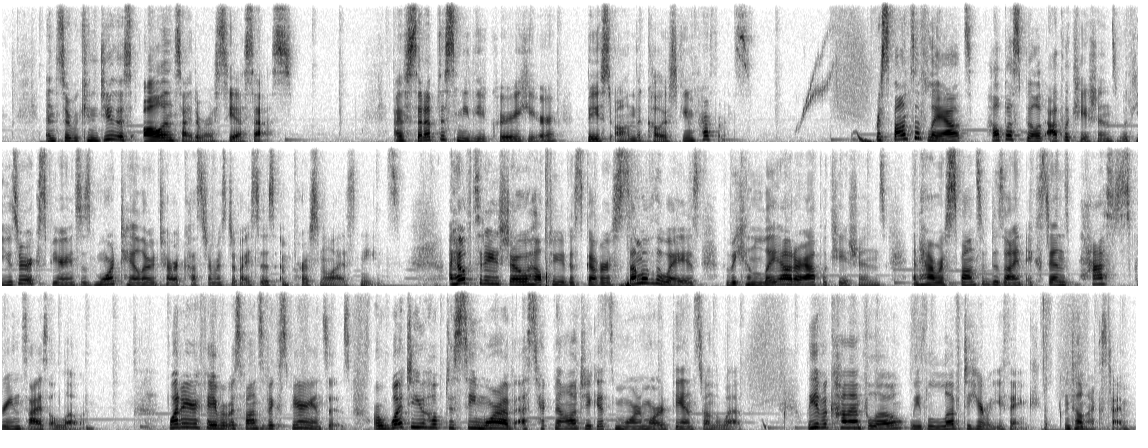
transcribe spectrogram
And so we can do this all inside of our CSS. I've set up this media query here based on the color scheme preference. Responsive layouts help us build applications with user experiences more tailored to our customers' devices and personalized needs. I hope today's show helped you discover some of the ways that we can lay out our applications and how responsive design extends past screen size alone. What are your favorite responsive experiences? Or what do you hope to see more of as technology gets more and more advanced on the web? Leave a comment below. We'd love to hear what you think. Until next time.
